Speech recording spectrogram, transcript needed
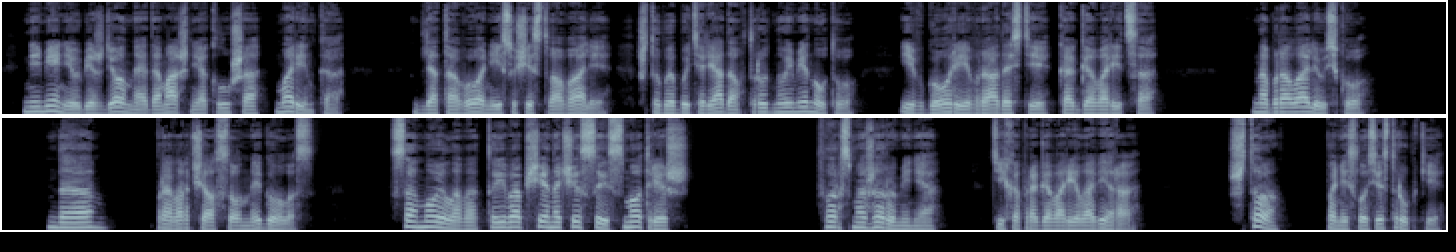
– не менее убежденная домашняя клуша Маринка. Для того они и существовали, чтобы быть рядом в трудную минуту, и в горе, и в радости, как говорится. Набрала Люську. «Да», – проворчал сонный голос. «Самойлова, ты вообще на часы смотришь?» «Форс-мажор у меня», — тихо проговорила Вера. «Что?» — понеслось из трубки.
